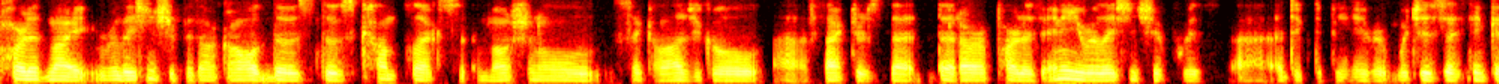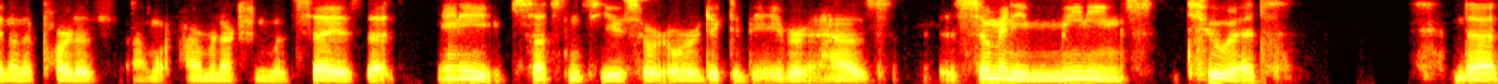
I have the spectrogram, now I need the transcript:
part of my relationship with alcohol those those complex emotional psychological uh, factors that that are part of any relationship with uh, addictive behavior which is i think another part of um, what harm reduction would say is that any substance use or, or addictive behavior has so many meanings to it that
